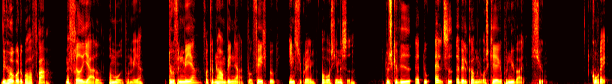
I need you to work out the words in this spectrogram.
Vi håber, du går herfra med fred i hjertet og mod på mere. Du kan finde mere fra København Vineyard på Facebook, Instagram og vores hjemmeside. Du skal vide, at du altid er velkommen i vores kirke på Nyvej 7. God dag.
